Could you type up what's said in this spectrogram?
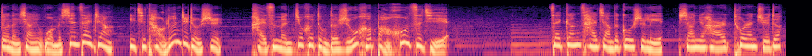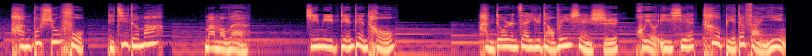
都能像我们现在这样一起讨论这种事，孩子们就会懂得如何保护自己。在刚才讲的故事里，小女孩突然觉得很不舒服，你记得吗？妈妈问。吉米点点头。很多人在遇到危险时会有一些特别的反应，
